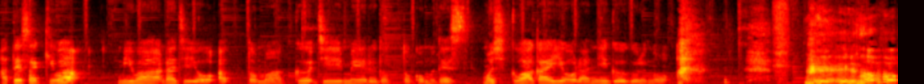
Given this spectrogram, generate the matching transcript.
宛先はみわラジオアットマーク gmail.com です。もしくは概要欄に Google の 何も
